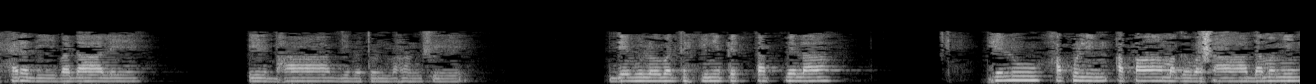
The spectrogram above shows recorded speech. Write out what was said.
හැරදී වදාලේ ඒ භාග්‍යවතුන් වහන්සේ. දෙව්ලොවට හිණිපෙත්තක් වෙලා හෙළු හකුලින් අපා මග වසා දමමින්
